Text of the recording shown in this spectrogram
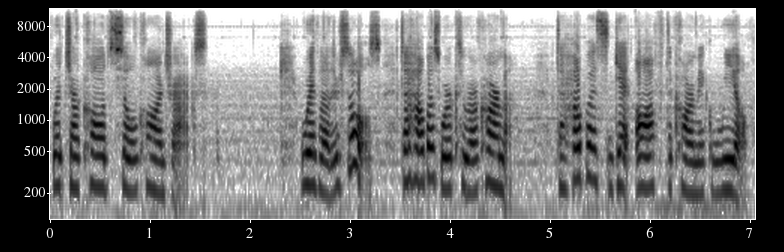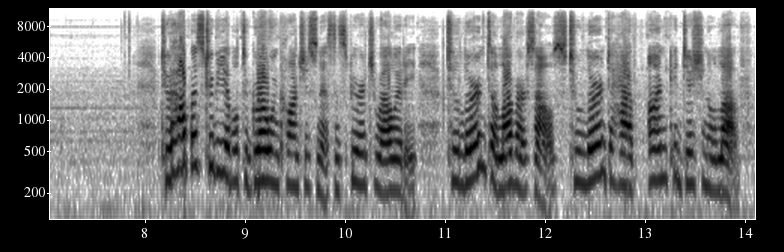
which are called soul contracts with other souls to help us work through our karma, to help us get off the karmic wheel, to help us to be able to grow in consciousness and spirituality, to learn to love ourselves, to learn to have unconditional love.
